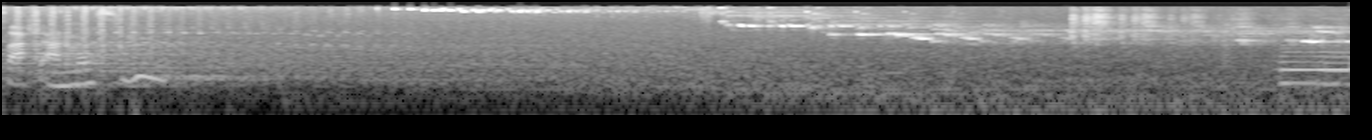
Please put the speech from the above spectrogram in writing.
slash Animals.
